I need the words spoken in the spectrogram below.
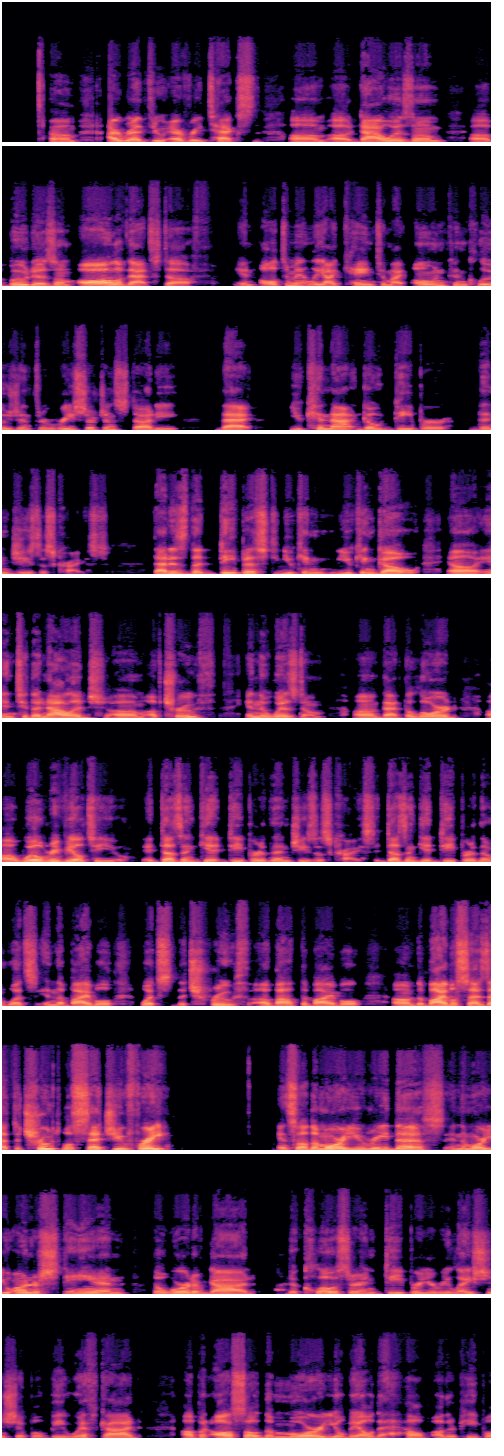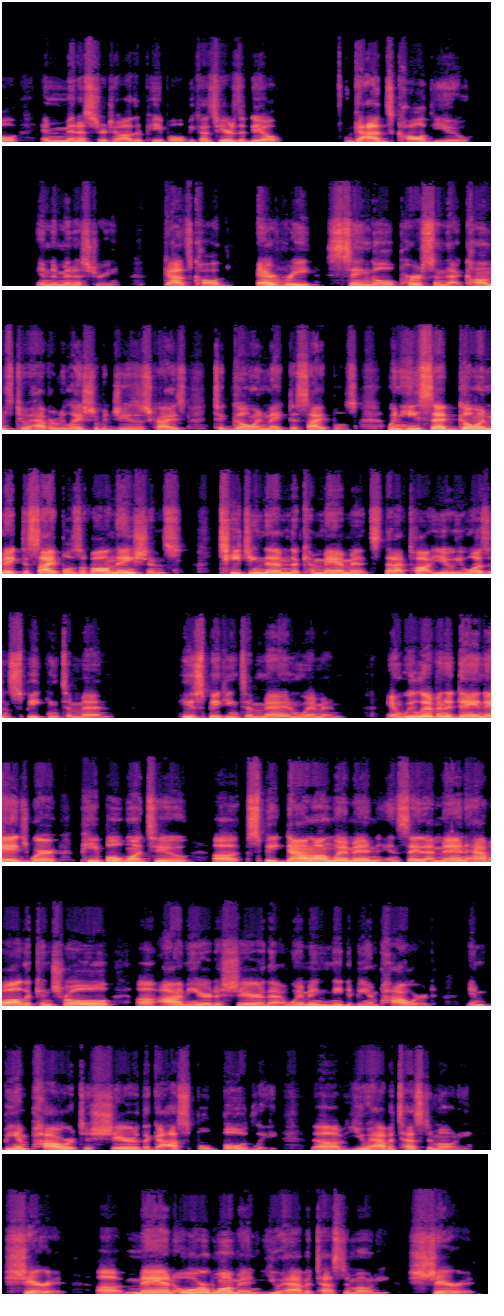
Um, I read through every text, um, uh, Taoism, uh, Buddhism, all of that stuff. And ultimately, I came to my own conclusion through research and study that you cannot go deeper than Jesus Christ. That is the deepest you can you can go uh, into the knowledge um, of truth and the wisdom um, that the Lord uh, will reveal to you. It doesn't get deeper than Jesus Christ. It doesn't get deeper than what's in the Bible, what's the truth about the Bible. Um, the Bible says that the truth will set you free. And so the more you read this and the more you understand the word of God, the closer and deeper your relationship will be with God. Uh, but also the more you'll be able to help other people and minister to other people. Because here's the deal God's called you into ministry, God's called every single person that comes to have a relationship with Jesus Christ to go and make disciples. When he said, Go and make disciples of all nations, teaching them the commandments that I've taught you. He wasn't speaking to men, he's speaking to men and women. And we live in a day and age where people want to uh, speak down on women and say that men have all the control. Uh, I'm here to share that women need to be empowered and be empowered to share the gospel boldly. Uh, you have a testimony, share it. Uh, man or woman, you have a testimony, share it.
